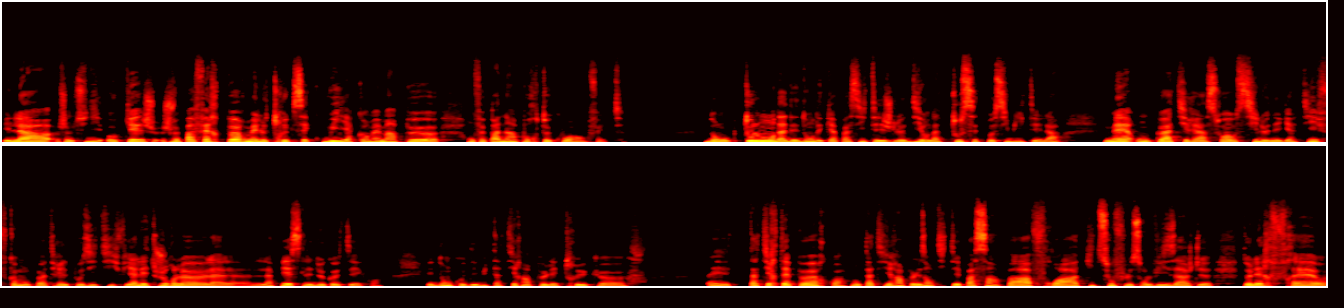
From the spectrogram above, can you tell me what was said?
Et là, je me suis dit, ok, je ne veux pas faire peur, mais le truc, c'est que oui, il y a quand même un peu, euh, on fait pas n'importe quoi en fait. Donc tout le monde a des dons, des capacités, je le dis, on a tous cette possibilité-là, mais on peut attirer à soi aussi le négatif comme on peut attirer le positif. Il y a toujours la, pièce les deux côtés, quoi. Et donc, au début, tu attires un peu les trucs, euh, tu attires tes peurs, quoi. Donc, tu attires un peu les entités pas sympas, froides, qui te soufflent sur le visage de, l'air frais. Euh.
